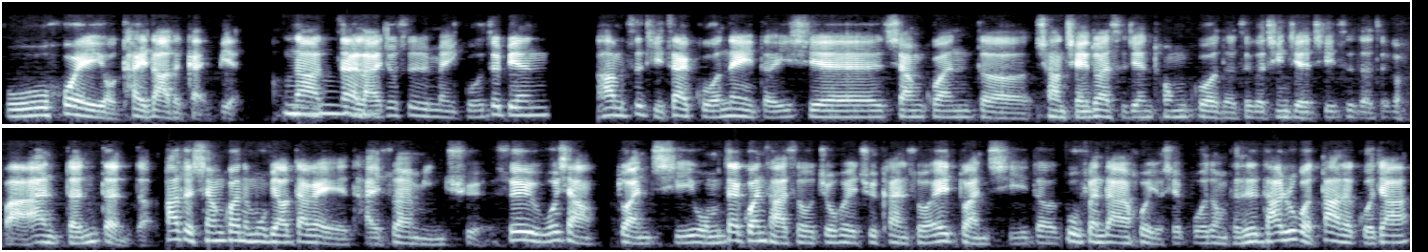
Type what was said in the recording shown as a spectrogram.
不会有太大的改变。嗯、那再来就是美国这边。他们自己在国内的一些相关的，像前一段时间通过的这个清洁机制的这个法案等等的，它的相关的目标大概也还算明确。所以我想，短期我们在观察的时候就会去看说，哎，短期的部分当然会有些波动，可是它如果大的国家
